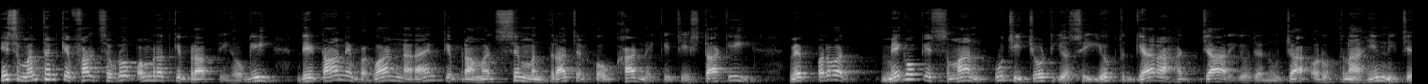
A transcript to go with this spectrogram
इस मंथन के फल स्वरूप अमृत की प्राप्ति होगी। देवताओं ने भगवान नारायण के परामर्श से मंत्राचल को उखाड़ने की चेष्टा की। वे पर्वत मेघों के समान ऊँची चोटियों से युक्त ग्यारह हज़ार योजन ऊँचा और उतना ही नीचे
